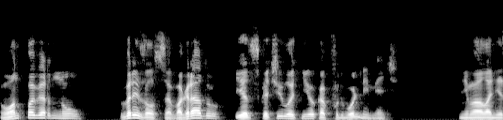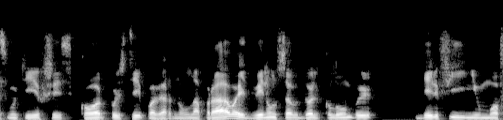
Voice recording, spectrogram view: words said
Он повернул, врезался в ограду и отскочил от нее, как футбольный мяч. Немало не смутившись, Корпусти повернул направо и двинулся вдоль клумбы дельфиниумов,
